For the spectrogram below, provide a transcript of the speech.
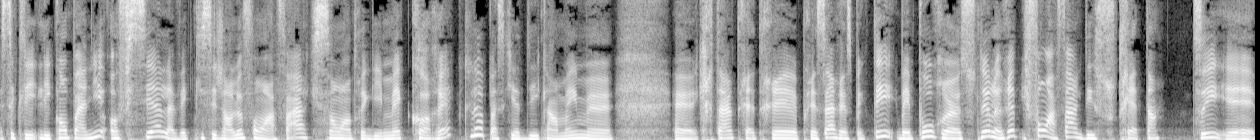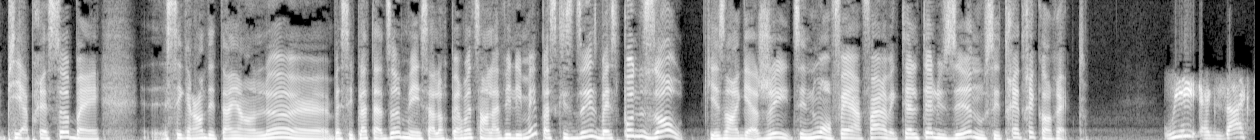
c'est que les, les compagnies officielles avec qui ces gens-là font affaire, qui sont entre guillemets correctes, là, parce qu'il y a des quand même euh, euh, critères très, très précis à respecter, ben pour euh, soutenir le REP, ils font affaire avec des sous-traitants. Euh, puis après ça, ben ces grands détaillants-là, ben c'est plate à dire, mais ça leur permet de s'en laver les mains parce qu'ils se disent, ben c'est pas nous autres qui les engagés. sais, nous, on fait affaire avec telle telle usine où c'est très très correct. Oui, exact.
